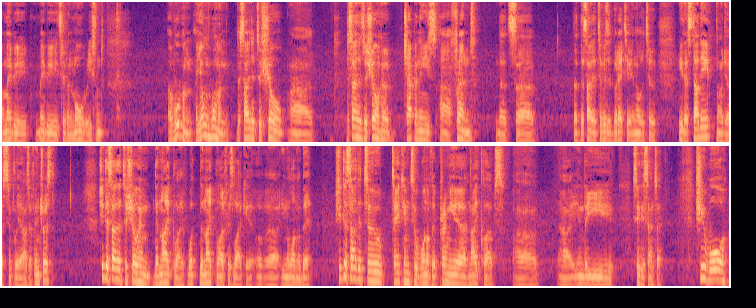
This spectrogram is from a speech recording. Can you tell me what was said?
or maybe maybe it's even more recent. A woman, a young woman, decided to show uh, decided to show her Japanese uh, friend that's uh, that decided to visit Buryatia in order to either study or just simply out of interest. She decided to show him the nightlife, what the nightlife is like in Ulan-Ude she decided to take him to one of the premier nightclubs uh, uh, in the city center. She wore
